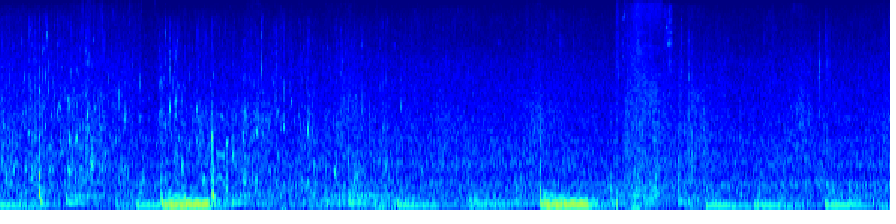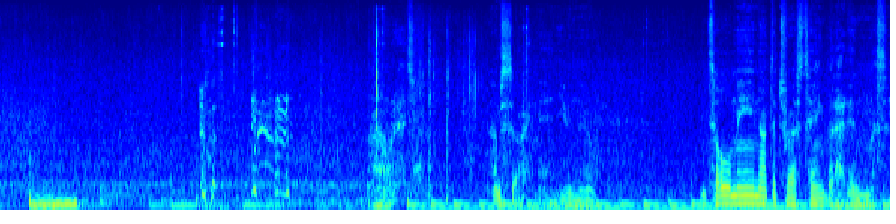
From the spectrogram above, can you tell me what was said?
told me not to trust Hank, but I didn't listen.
